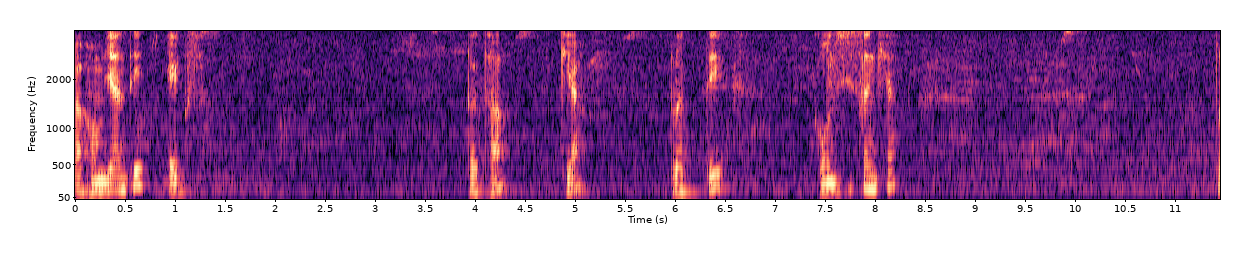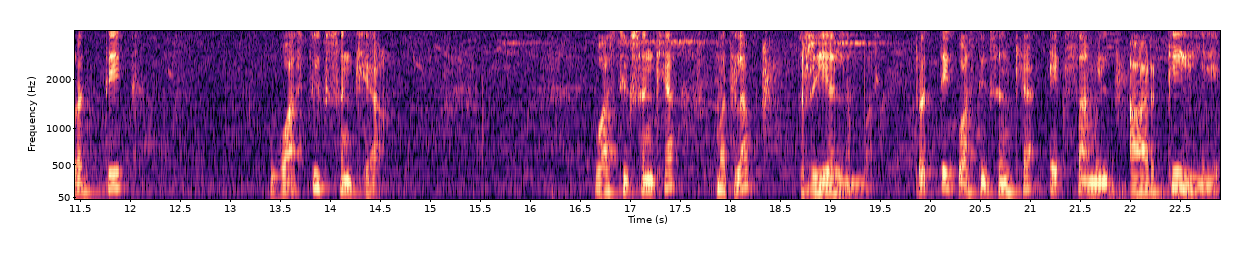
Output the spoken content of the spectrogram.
अब हम जानते x तथा क्या? प्रत्येक कौन सी संख्या? प्रत्येक वास्तविक संख्या वास्तविक संख्या मतलब रियल नंबर प्रत्येक वास्तविक संख्या एक शामिल आर के लिए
